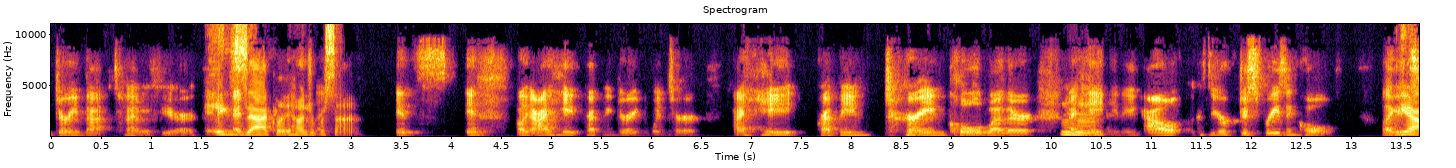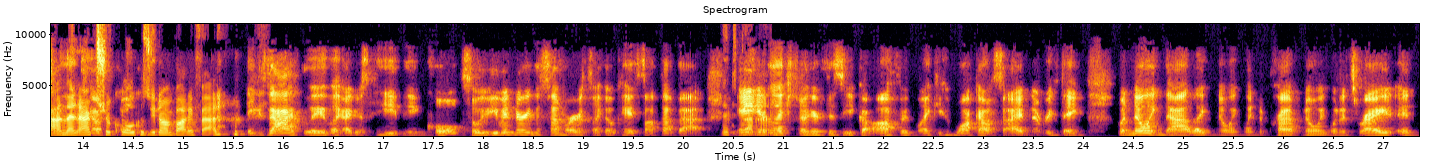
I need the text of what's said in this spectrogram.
during that time of year. Exactly, hundred percent. It's if like I hate prepping during winter. I hate prepping during cold weather. Mm-hmm. I hate getting out because you're just freezing cold. Like yeah, and then extra cold because you don't have body fat. exactly. Like I just hate being cold. So even during the summer, it's like okay, it's not that bad. It's and better. you like show your physique off and like you can walk outside and everything. But knowing that, like knowing when to prep, knowing when it's right, and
